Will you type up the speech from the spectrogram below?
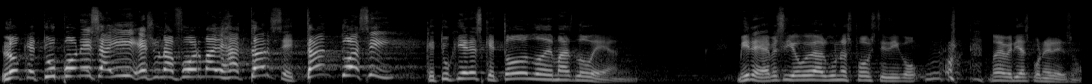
Lo que tú pones ahí es una forma de jactarse, tanto así que tú quieres que todos los demás lo vean. Mire, a veces yo veo algunos posts y digo, mm, no deberías poner eso.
